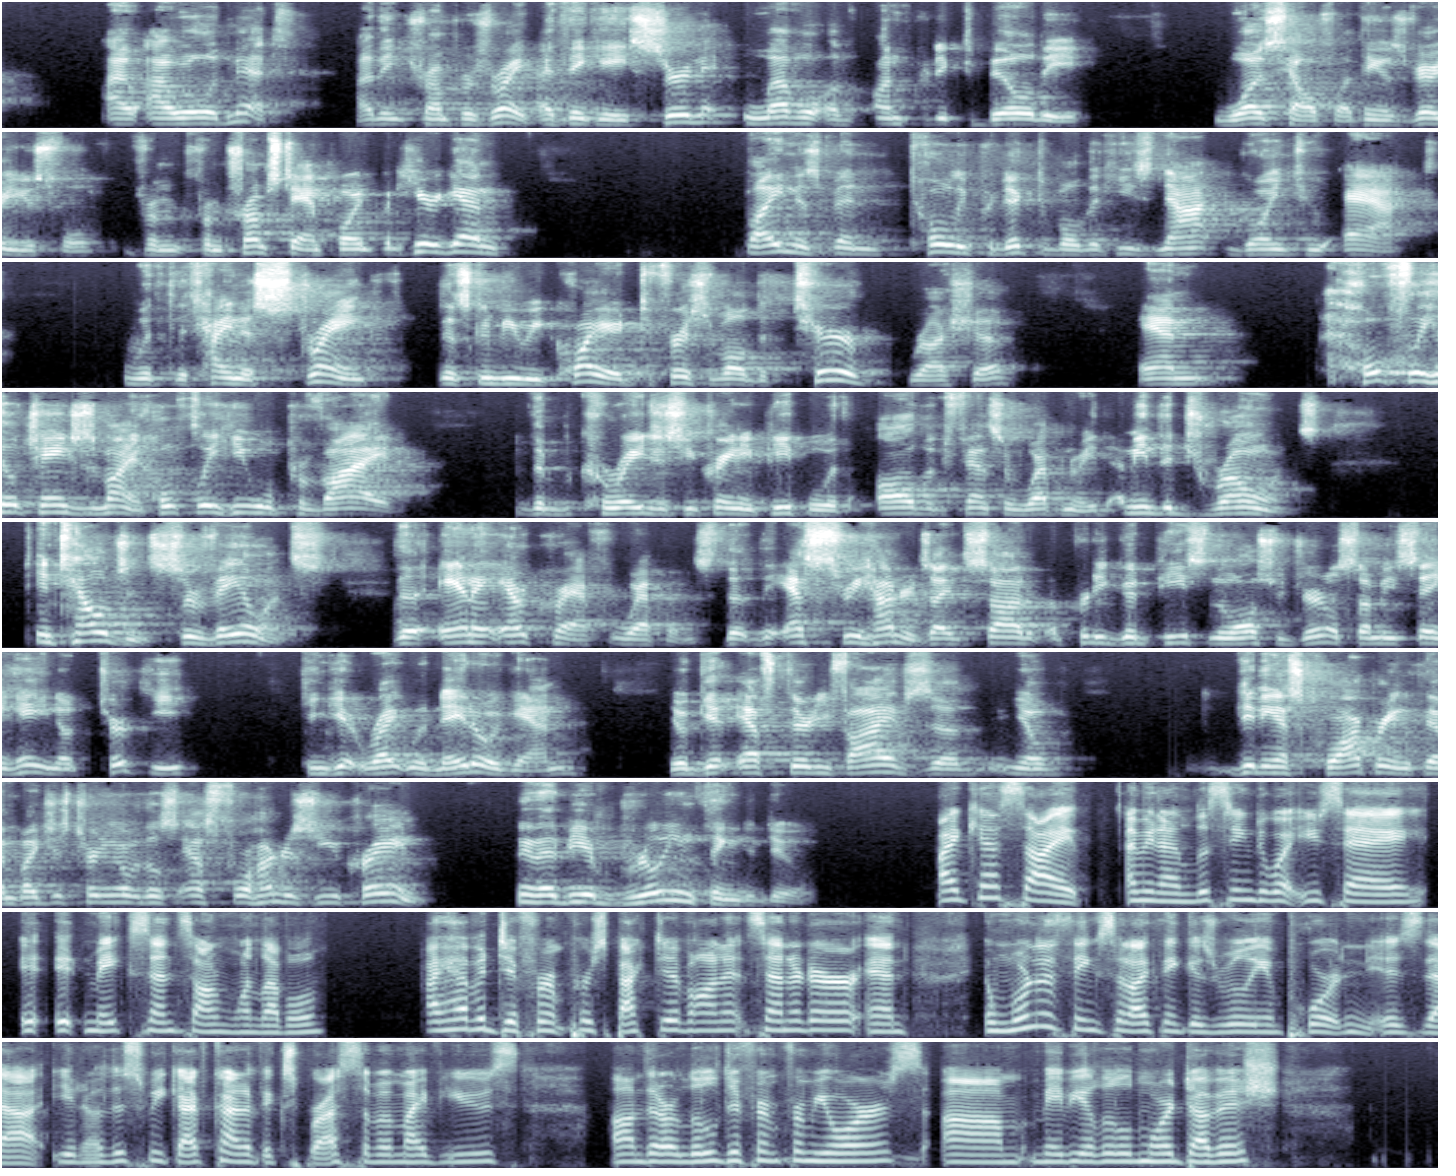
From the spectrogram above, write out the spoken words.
I, I will admit, I think Trump was right. I think a certain level of unpredictability was helpful. I think it was very useful from, from Trump's standpoint. But here again, Biden has been totally predictable that he's not going to act with the kind of strength that's going to be required to, first of all, deter Russia. And hopefully he'll change his mind. Hopefully he will provide the courageous Ukrainian people with all the defensive weaponry. I mean, the drones, intelligence, surveillance, the anti-aircraft weapons, the, the S-300s. I saw a pretty good piece in the Wall Street Journal, somebody saying, hey, you know, Turkey can get right with NATO again. You know, get F-35s, uh, you know, getting us cooperating with them by just turning over those S-400s to Ukraine. I think that'd be a brilliant thing to do. I guess I, I mean, I'm listening to what you say. It, it makes sense on one level. I have a different perspective on it, Senator. And and one of the things that I think is really important is that you know this week I've kind of expressed some of my views um, that are a little different from yours, um, maybe a little more dovish.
